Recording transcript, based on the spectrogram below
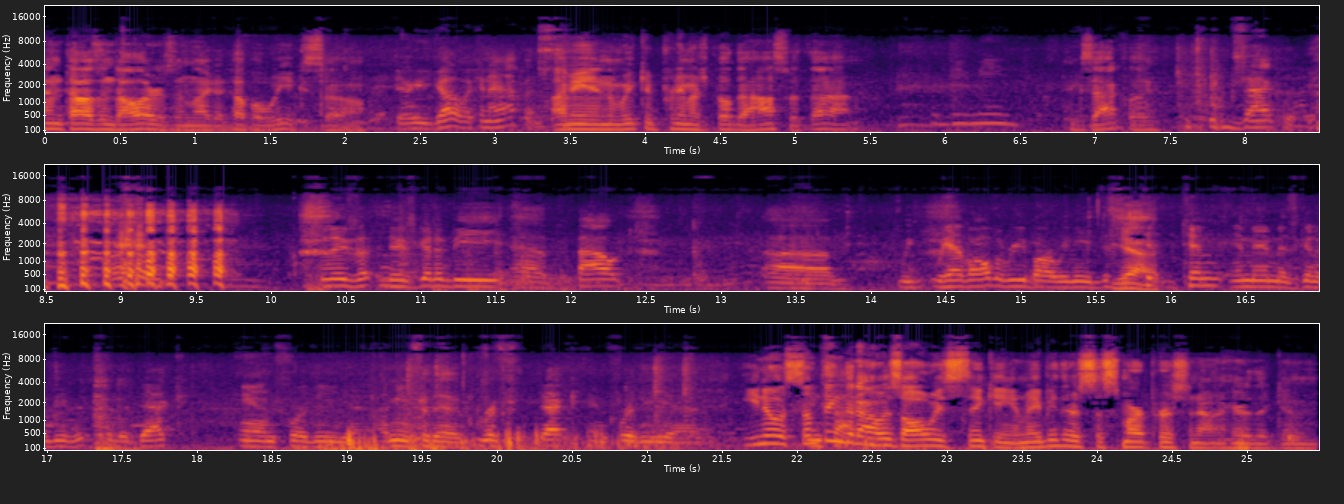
ten thousand dollars in like a couple weeks. So there you go. It can happen. I mean, we could pretty much build the house with that. What do you mean? Exactly. exactly. And so there's there's going to be about. Um, we, we have all the rebar we need. This Yeah. is Tim, Tim MM is going to be for the deck and for the uh, I mean for the roof deck and for the uh, You know, something Inside. that I was always thinking, and maybe there's a smart person out here that can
